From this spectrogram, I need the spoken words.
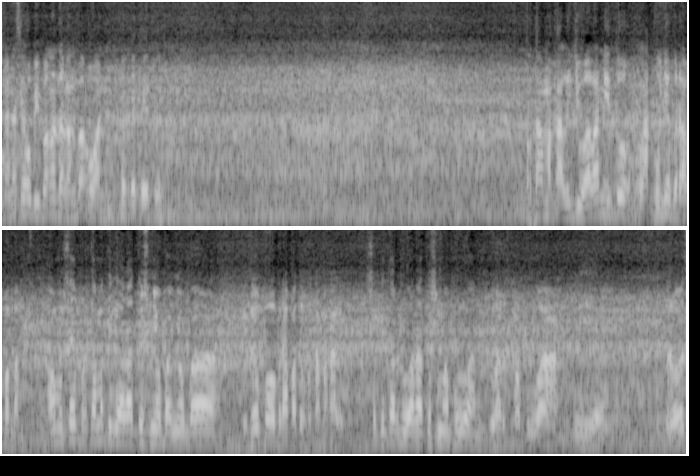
Karena saya hobi banget dengan bakwan. Pertama kali jualan itu lakunya berapa, Bang? Om saya pertama 300 nyoba-nyoba, Itu bawa berapa tuh pertama kali? sekitar 250-an. 250-an. Iya. Terus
